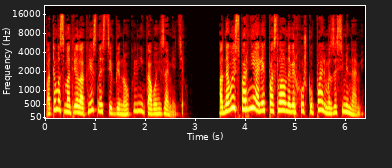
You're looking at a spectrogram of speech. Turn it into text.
Потом осмотрел окрестности в бинокль, никого не заметил. Одного из парней Олег послал на верхушку пальмы за семенами.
